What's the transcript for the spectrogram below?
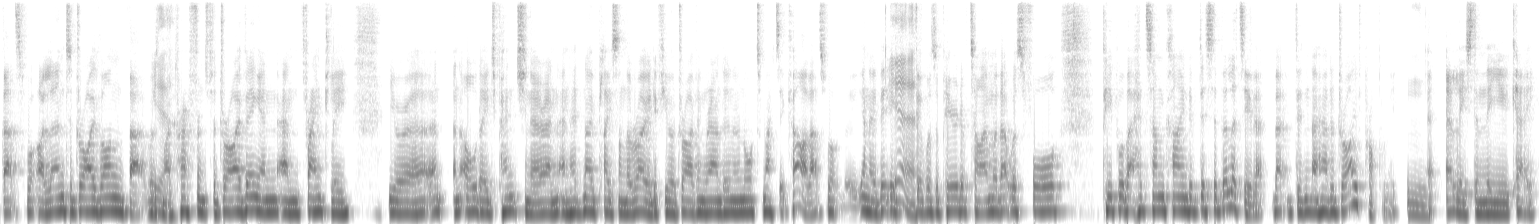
that's what I learned to drive on. That was Yeah. my preference for driving, and and frankly, you're a, an, old age pensioner and, and had no place on the road if you were driving around in an automatic car. That's what you know. th- Yeah. There was a period of time where that was for people that had some kind of disability that that didn't know how to drive properly Mm. at least in the UK.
